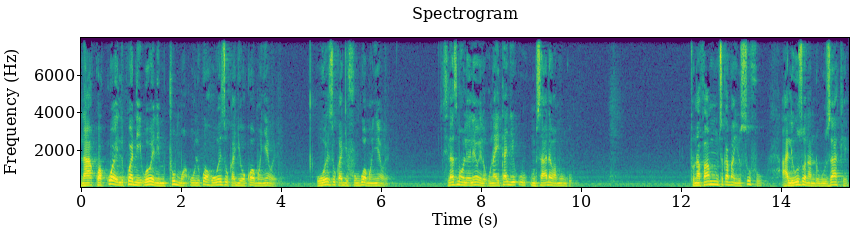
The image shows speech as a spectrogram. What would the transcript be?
Na kwa kuwa ilikuwa ni wewe ni mtumwa ulikuwa huwezi ukajiokoa mwenyewe. Huwezi ukajifungua mwenyewe. Si lazima ulielewe hilo. Unahitaji msaada wa mungu. Tunafahamu mtu kama yusufu aliuzwa na ndugu zake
